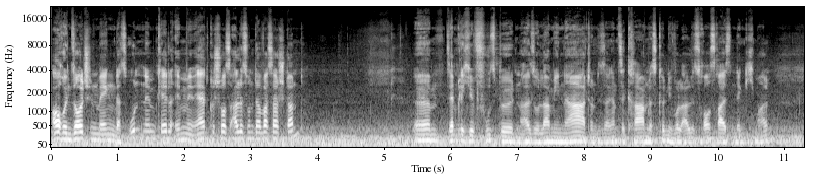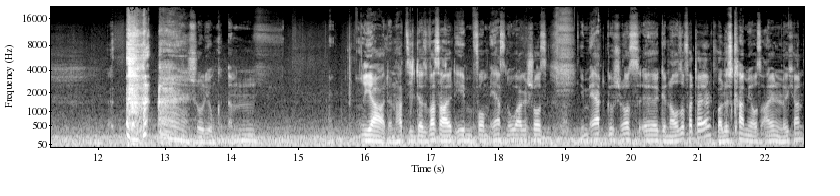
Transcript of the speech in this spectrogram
Auch in solchen Mengen, dass unten im, Keller, im Erdgeschoss alles unter Wasser stand. Ähm, sämtliche Fußböden, also Laminat und dieser ganze Kram, das können die wohl alles rausreißen, denke ich mal. Entschuldigung. Ähm, ja, dann hat sich das Wasser halt eben vom ersten Obergeschoss im Erdgeschoss äh, genauso verteilt, weil es kam ja aus allen Löchern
